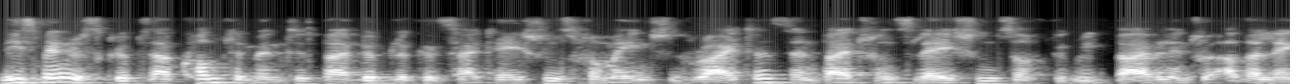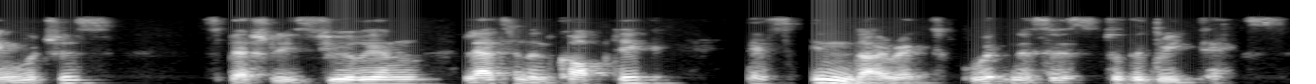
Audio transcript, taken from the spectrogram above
These manuscripts are complemented by biblical citations from ancient writers and by translations of the Greek Bible into other languages, especially Syrian, Latin, and Coptic, as indirect witnesses to the Greek text.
